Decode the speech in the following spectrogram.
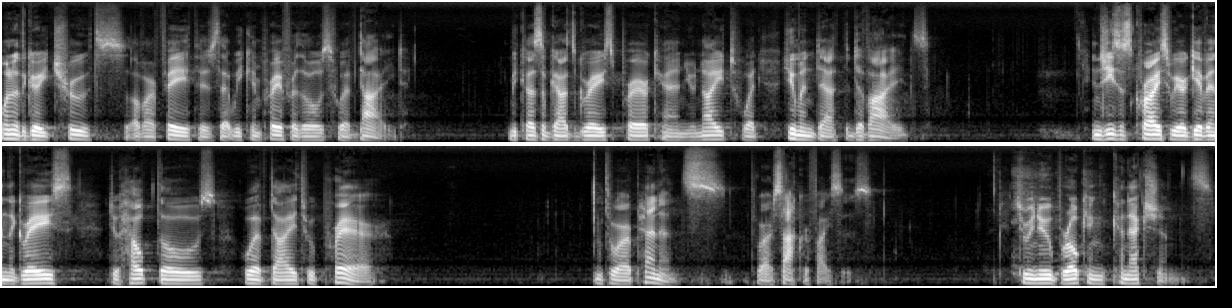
One of the great truths of our faith is that we can pray for those who have died. Because of God's grace, prayer can unite what human death divides. In Jesus Christ, we are given the grace to help those who have died through prayer and through our penance, through our sacrifices, to renew broken connections,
